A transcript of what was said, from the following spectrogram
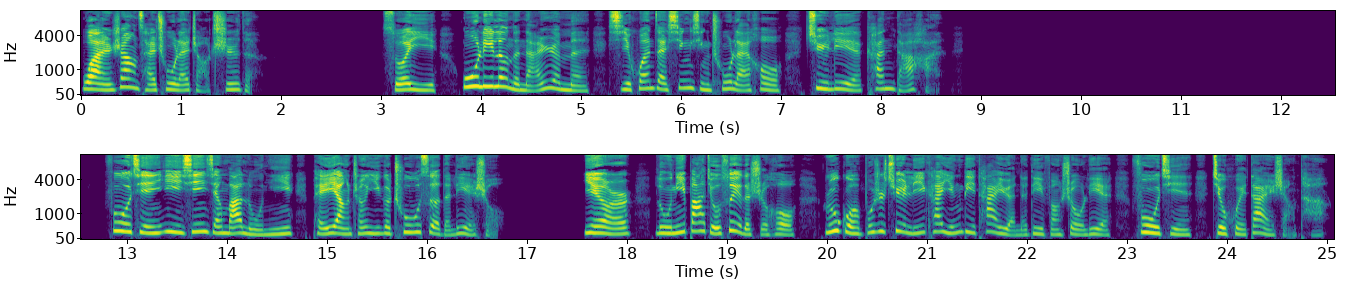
晚上才出来找吃的。所以乌里楞的男人们喜欢在星星出来后去猎堪达罕。父亲一心想把鲁尼培养成一个出色的猎手，因而鲁尼八九岁的时候，如果不是去离开营地太远的地方狩猎，父亲就会带上他。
